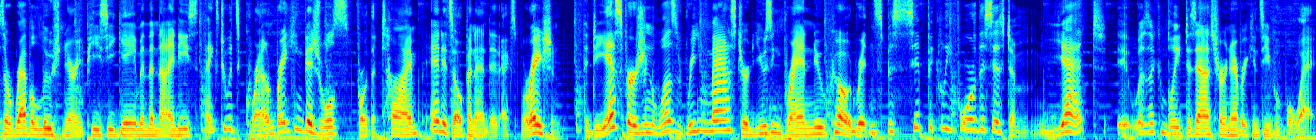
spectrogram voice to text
Was a revolutionary PC game in the 90s thanks to its groundbreaking visuals for the time and its open-ended exploration. The DS version was remastered using brand new code written specifically for the system, yet it was a complete disaster in every conceivable way.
